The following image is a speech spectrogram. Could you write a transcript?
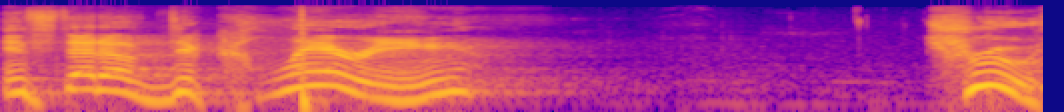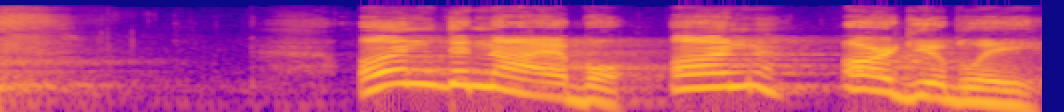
instead of declaring truth, undeniable, unarguably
